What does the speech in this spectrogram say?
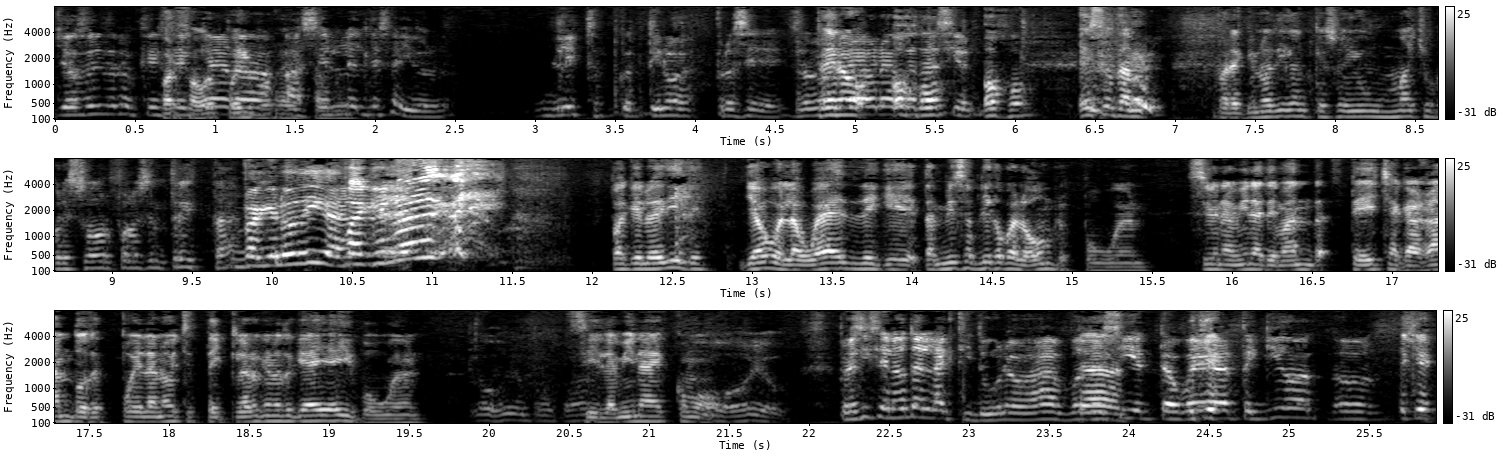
Yo soy de los que Por se favor, quedan a hacerle el desayuno. Listo, continúa, procede. Solo Pero, una ojo, ojo, eso también, para que no digan que soy un macho opresor falocentrista, Para que no digan. Para que no. para que lo edite. Ya, pues la weá es de que también se aplica para los hombres, pues weón. Si una mina te manda, te echa cagando después de la noche, está claro que no te quedas ahí, pues weón. Obvio, papá. Si la mina es como, Obvio. Pero sí se nota en la actitud, una más. Vos decís, esta que- te quiero. no. Es que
